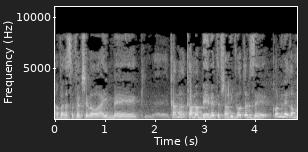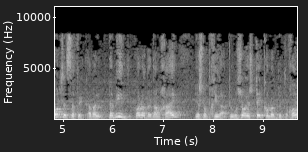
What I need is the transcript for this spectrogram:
אבל הספק שלו, האם, אה, כמה, כמה באמת אפשר לבנות על זה, כל מיני רמות של ספק. אבל תמיד, כל עוד אדם חי, יש לו בחירה. פירושו, יש שתי קולות בתוכו.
